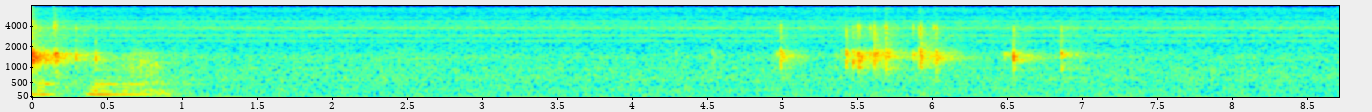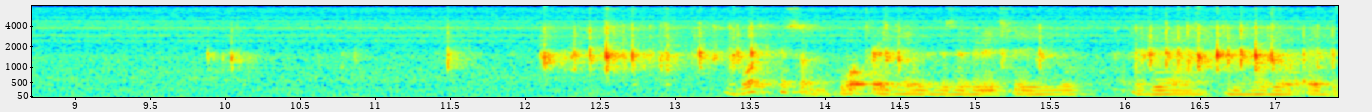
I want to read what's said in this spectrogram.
What is a block ID invisibility again module ID?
